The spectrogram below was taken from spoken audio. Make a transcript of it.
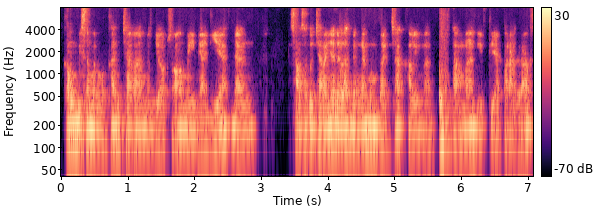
kamu bisa menemukan cara menjawab soal main idea dan Salah satu caranya adalah dengan membaca kalimat pertama di tiap paragraf.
